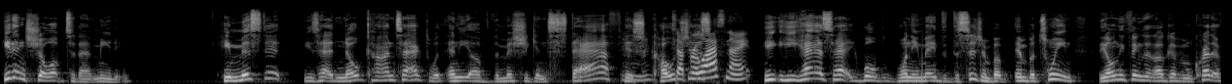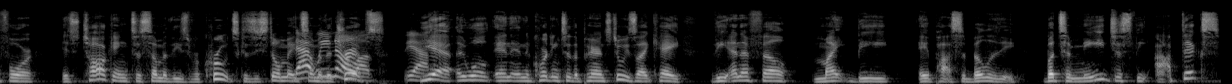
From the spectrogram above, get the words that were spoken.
He didn't show up to that meeting. He missed it. He's had no contact with any of the Michigan staff, his coaches. Except for last night. He he has had well when he made the decision, but in between, the only thing that I'll give him credit for is talking to some of these recruits because he still made That some of the trips. of. Yeah. yeah. and Well, and and according to the parents too, he's like, hey, the NFL might be a possibility, but to me, just the optics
